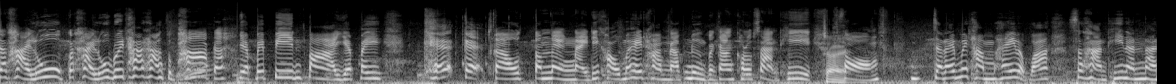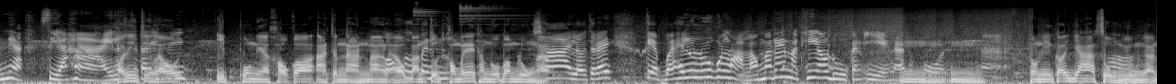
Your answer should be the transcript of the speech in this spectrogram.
จะถ่ายรูปก็ถ่ายรูปด้วยท่าทางสุภาพนะ อย่าไปปีนป่ายอย่าไปแคะแกะเกาตำแหน่งไหนที่เขาไม่ให้ทำนะหนึ่งเป็นการเคารพสถานที่ใช่สองจะได้ไม่ทำให้แบบว่าสถานที่นั้นๆเนี่ยเสียหายเพราะจจะได้ริงๆแล้วให้ อิฐพวกเนี้ยเขาก็อาจจะนานมากแล้ว ก็คือบางเป็นจุดเขาไม่ได้ทำนุบำรุงอะ ใช่เราจะได้เก็บไว้ให้ลูกๆหลานเราไม่ได้มาเที่ยวดูกันอีกนะทุกคนอืมอืม อ่า ตรงนี้ก็หญ้าสูงอยู่เหมือนกัน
